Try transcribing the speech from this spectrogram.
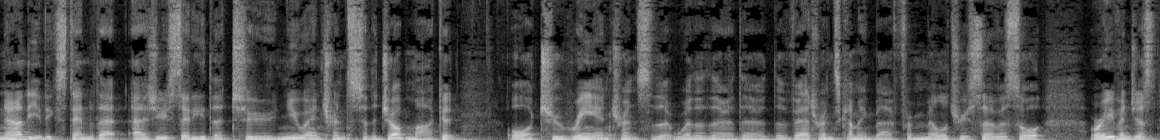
Now that you've extended that, as you said, either to new entrants to the job market or to re-entrants, that whether they're the, the veterans coming back from military service or or even just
